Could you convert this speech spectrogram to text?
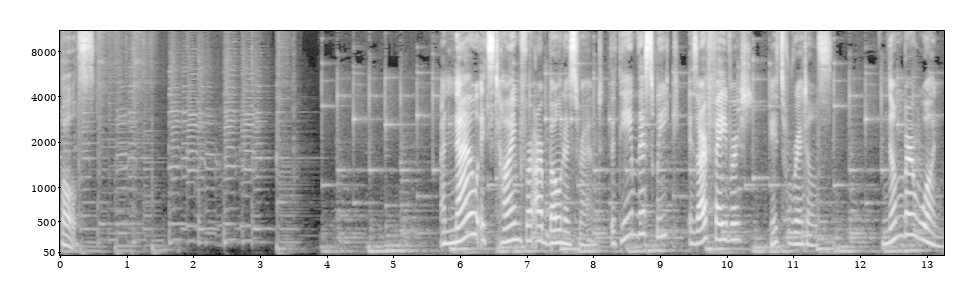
false? And now it's time for our bonus round. The theme this week is our favourite it's riddles. Number one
